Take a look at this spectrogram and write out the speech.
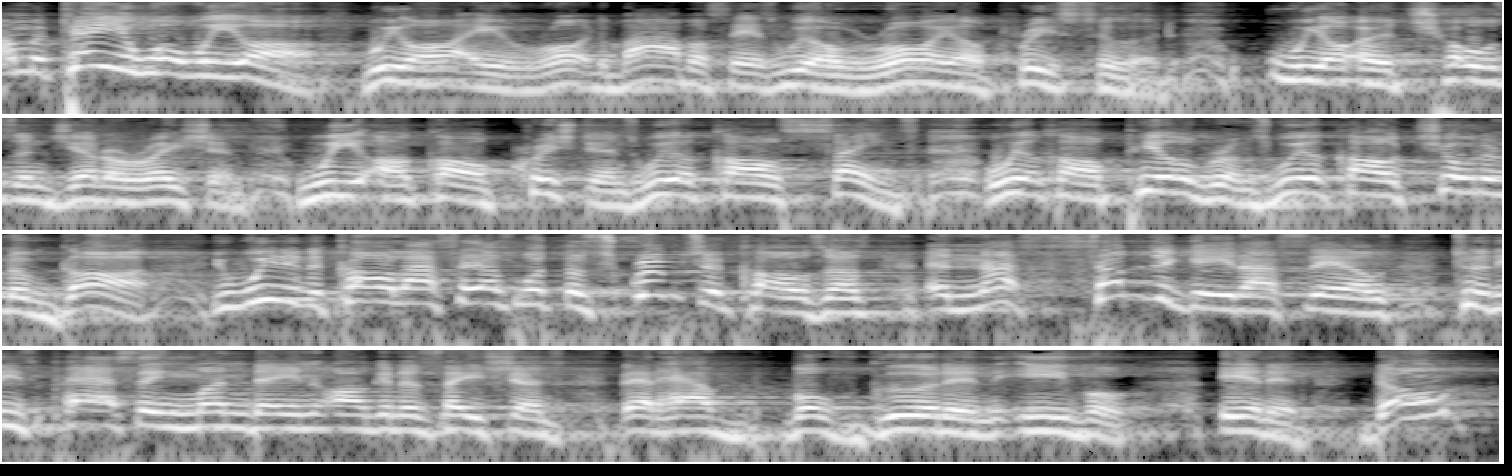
I'm going to tell you what we are. We are a royal, the Bible says we are a royal priesthood. We are a chosen generation. We are called Christians. We are called saints. We are called pilgrims. We are called children of God. We need to call ourselves what the scripture calls us and not subjugate ourselves to these passing mundane organizations that have both good and evil in it. Don't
